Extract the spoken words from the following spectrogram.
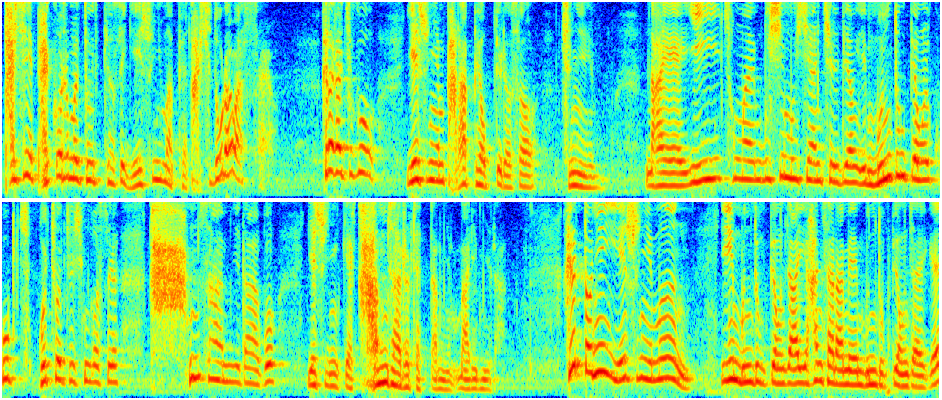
다시 발걸음을 돌이켜서 예수님 앞에 다시 돌아왔어요. 그래가지고 예수님 발 앞에 엎드려서 주님 나의 이 정말 무시무시한 질병 이 문둥병을 고쳐주신 것을 감사합니다 하고 예수님께 감사를 했단 말입니다. 그랬더니 예수님은 이 문둥병자 이 한 사람의 문둥병자에게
